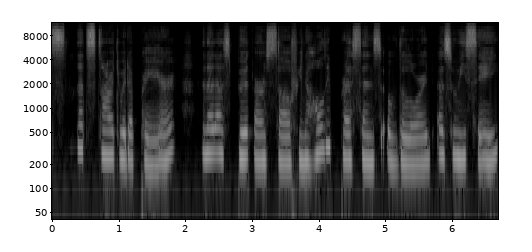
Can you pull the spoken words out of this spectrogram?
Let's start with a prayer. Let us put ourselves in the holy presence of the Lord as we say,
